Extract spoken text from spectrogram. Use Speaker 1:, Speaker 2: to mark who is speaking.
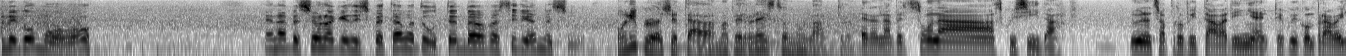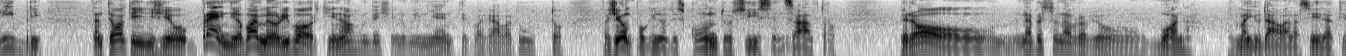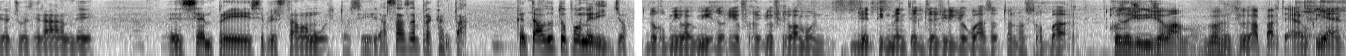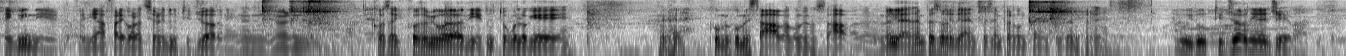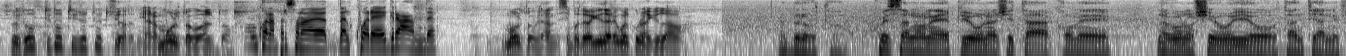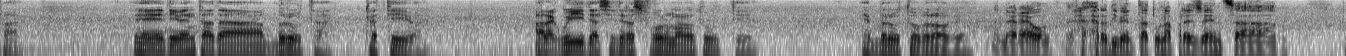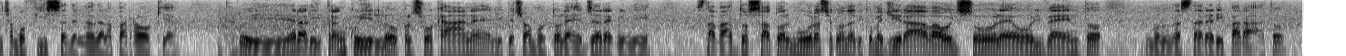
Speaker 1: Mi commuovo. È una persona che rispettava tutto e non dava fastidio a nessuno.
Speaker 2: Un libro lo accettava, ma per il resto null'altro.
Speaker 3: Era una persona squisita, lui non si approfittava di niente, qui comprava i libri, tante volte gli dicevo prendilo, poi me lo riporti, no? Invece lui niente, pagava tutto, faceva un pochino di sconto, sì, senz'altro, però una persona proprio buona, mi aiutava la sera a tirare giù le serande, eh, sempre si prestava molto, sì. stava sempre a cantare, cantava tutto il pomeriggio.
Speaker 4: Dormiva qui, noi gli, offri- gli offrivamo gentilmente il giaciglio qua sotto al nostro bar. Cosa ci dicevamo? No, A parte era un cliente, quindi veniva a fare colazione tutti i giorni. Cosa, cosa mi voleva dire? Tutto quello che... come, come stava, come non stava. Lui era sempre sorridente, sempre contento, sempre... Lui tutti i giorni leggeva. Lui tutti, tutti, tutti, tutti i giorni, era molto colto,
Speaker 5: Comunque una persona dal cuore grande.
Speaker 4: Molto grande. Se poteva aiutare qualcuno aiutava.
Speaker 6: È brutto. Questa non è più una città come la conoscevo io tanti anni fa. È diventata brutta, cattiva. Alla guida si trasformano tutti. È brutto proprio.
Speaker 7: Era, oh, era diventato una presenza diciamo fissa della, della parrocchia. Lui era lì tranquillo col suo cane, gli piaceva molto leggere, quindi stava addossato al muro a seconda di come girava o il sole o il vento, in modo da stare riparato.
